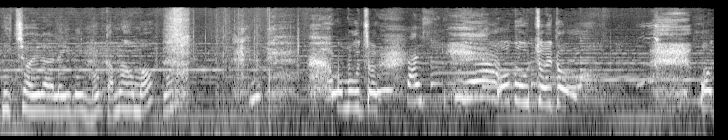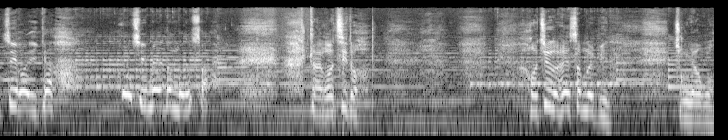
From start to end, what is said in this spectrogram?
你醉啦，你你唔好咁啦，好唔好？我冇醉，大少啊！我冇醉到。我知我而家好似咩都冇晒，但係我知道，我知道喺心裏邊仲有我。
